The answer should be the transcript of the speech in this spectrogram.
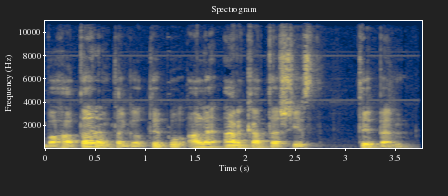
bohaterem tego typu, ale Arka też jest typem.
